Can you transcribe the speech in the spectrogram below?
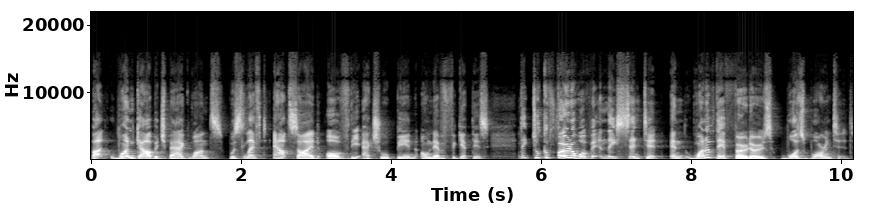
but one garbage bag once was left outside of the actual bin. I'll never forget this. They took a photo of it and they sent it. And one of their photos was warranted.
